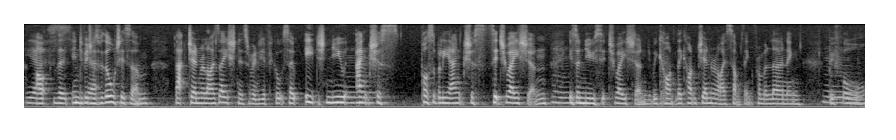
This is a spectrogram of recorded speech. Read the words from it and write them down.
Yes. our, the individuals Yeah. with autism, Mm. that generalisation is really difficult. So each new Mm. anxious, possibly anxious situation Mm. is a new situation. We can't they can't generalise something from a learning before.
